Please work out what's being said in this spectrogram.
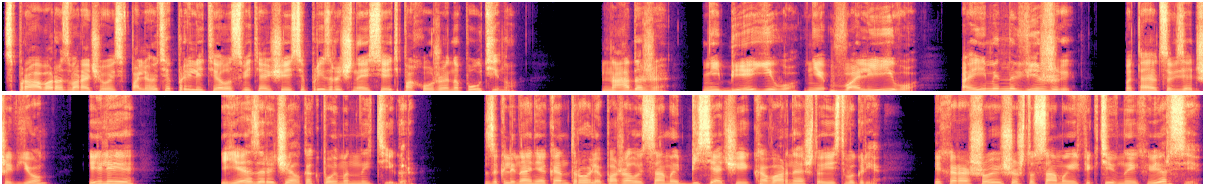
Справа, разворачиваясь в полете, прилетела светящаяся призрачная сеть, похожая на паутину. «Надо же! Не бей его, не вали его, а именно вяжи! Пытаются взять живьем? Или...» Я зарычал, как пойманный тигр. Заклинание контроля, пожалуй, самое бесячее и коварное, что есть в игре. И хорошо еще, что самые эффективные их версии,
